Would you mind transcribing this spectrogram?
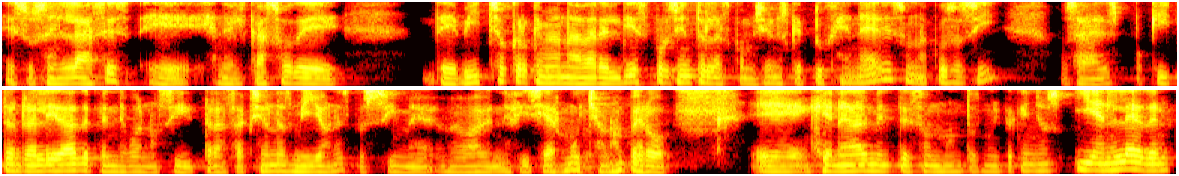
esos enlaces. Eh, en el caso de, de Bitso creo que me van a dar el 10% de las comisiones que tú generes, una cosa así. O sea, es poquito en realidad, depende, bueno, si transacciones millones, pues sí me, va a beneficiar mucho, ¿no? Pero eh, generalmente son montos muy pequeños. Y en Leden,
